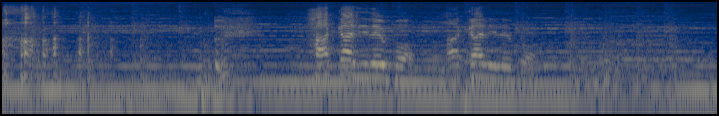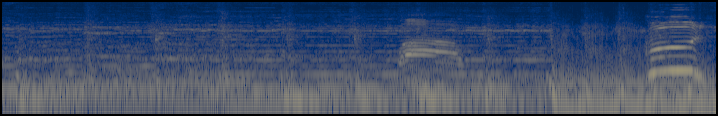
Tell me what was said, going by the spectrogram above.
Hakan, il est bon. Hakan, il est bon. Waouh. Cool.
